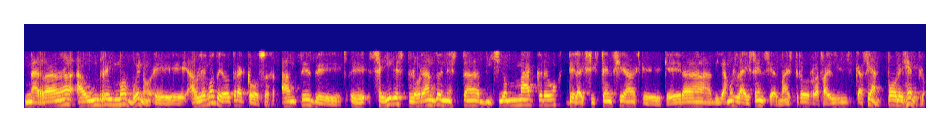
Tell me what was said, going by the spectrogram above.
narrada a un ritmo, bueno, eh, hablemos de otra cosa, antes de eh, seguir explorando en esta visión macro de la existencia que, que era, digamos, la esencia del maestro Rafael Casian. Por ejemplo,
